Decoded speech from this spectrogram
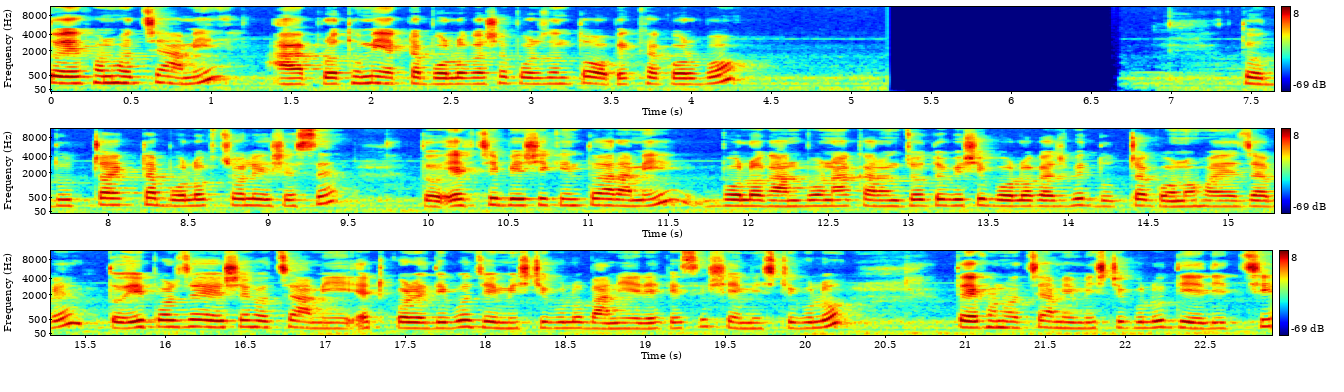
তো এখন হচ্ছে আমি প্রথমে একটা বলক আসা পর্যন্ত অপেক্ষা করব। তো দুধটা একটা বলক চলে এসেছে। তো এর চেয়ে বেশি কিন্তু আর আমি বলক আনব না, কারণ যত বেশি বলক আসবে, দুধটা ঘন হয়ে যাবে। তো এই পর্যায়ে এসে হচ্ছে আমি অ্যাড করে দিব যে মিষ্টিগুলো বানিয়ে রেখেছি, সেই মিষ্টিগুলো। তো এখন হচ্ছে আমি মিষ্টিগুলো দিয়ে দিচ্ছি।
